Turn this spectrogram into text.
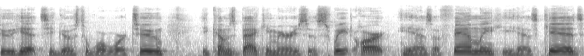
II hits. He goes to World War II. He comes back. He marries his sweetheart. He has a family. He has kids.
